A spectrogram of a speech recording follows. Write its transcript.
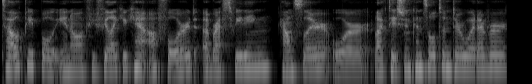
tell people, you know, if you feel like you can't afford a breastfeeding counselor or lactation consultant or whatever,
